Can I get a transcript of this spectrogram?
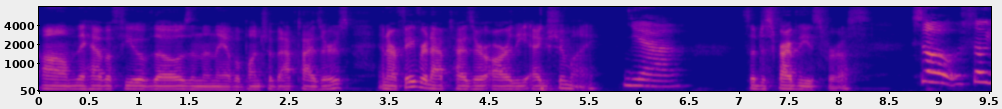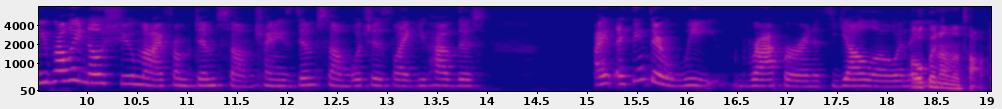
Um, they have a few of those, and then they have a bunch of appetizers. And our favorite appetizer are the egg shumai. yeah. So describe these for us. So, so you probably know shumai from dim sum, Chinese dim sum, which is like you have this. I I think they're wheat wrapper and it's yellow and they Open on the top.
